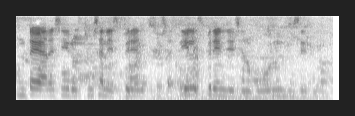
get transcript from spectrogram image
ఉంటాయి అనేసి ఈ రోజు చూసాను ఎక్స్పీరియన్స్ చూసాను రియల్ ఎక్స్పీరియన్స్ చేశాను ఒక ఊరిని చూసేది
